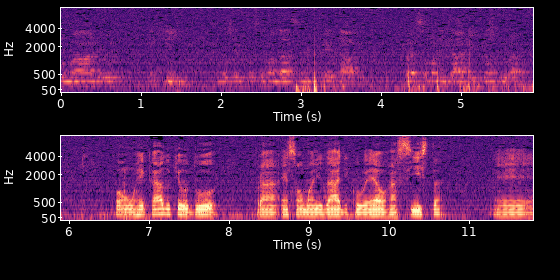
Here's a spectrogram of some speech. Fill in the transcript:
do magro, enfim gostaria que você mandasse um recado para essa humanidade tão plural. Bom, o recado que eu dou para essa humanidade cruel, racista, é,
